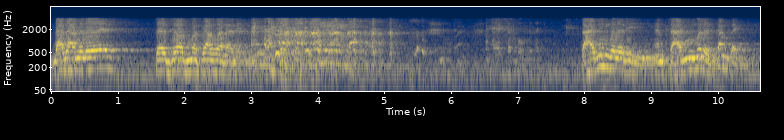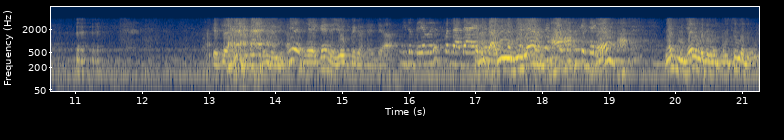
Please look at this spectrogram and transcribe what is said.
દાદા મળે જવાબમાંથી આવવાના ને ટાઈમિંગ મળે નહીં અને ટાઈમિંગ મળે તો કામ કઈ પૂછેલું બધું પૂછું બધું.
